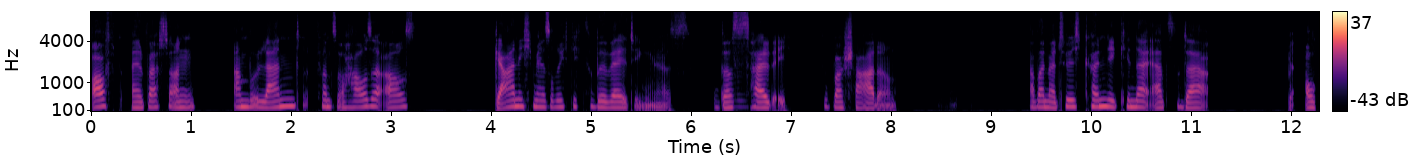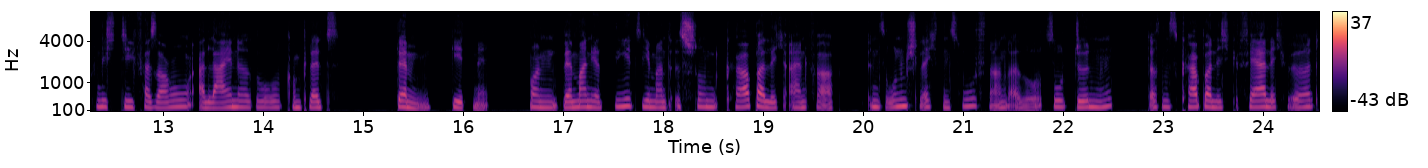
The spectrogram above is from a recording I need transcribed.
oft einfach schon ambulant von zu Hause aus gar nicht mehr so richtig zu bewältigen ist. Und das ist halt echt super schade. Aber natürlich können die Kinderärzte da auch nicht die Versorgung alleine so komplett stemmen. Geht nicht. Und wenn man jetzt sieht, jemand ist schon körperlich einfach in so einem schlechten Zustand, also so dünn, dass es körperlich gefährlich wird,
